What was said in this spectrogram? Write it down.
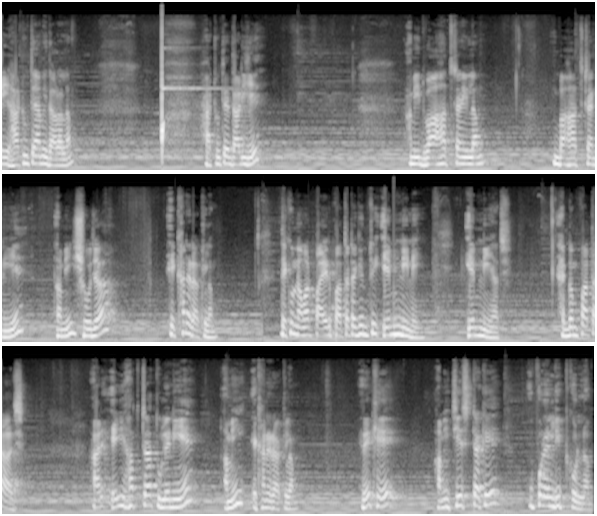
এই হাঁটুতে আমি দাঁড়ালাম। হাঁটুতে দাঁড়িয়ে আমি বাঁ হাতটা নিলাম। বাঁ হাতটা নিয়ে আমি সোজা এখানে রাখলাম। দেখুন, আমার পায়ের পাতাটা কিন্তু এমনি নেই, এমনি আছে, একদম পাতা আছে। আর এই হাতটা তুলে নিয়ে আমি এখানে রাখলাম। রেখে আমি চেস্টটাকে উপরে লিফট করলাম।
